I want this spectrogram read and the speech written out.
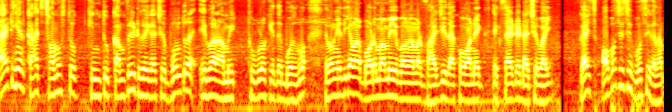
লাইটিংয়ের কাজ সমস্ত কিন্তু কমপ্লিট হয়ে গেছে। বন্ধুরা এবার আমি থুবড়ো খেতে বসবো। এবং এদিকে আমার বড় মামি এবং আমার ভাইজি দেখো অনেক এক্সাইটেড আছে ভাই। গাইস অবশেষে বসে গেলাম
